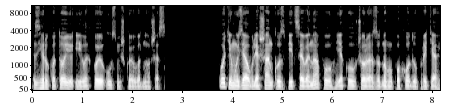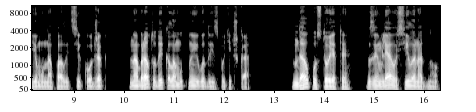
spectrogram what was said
з гіркотою і легкою усмішкою водночас. Потім узяв бляшанку з під севенапу, яку вчора з одного походу притяг йому на палиці коджак, набрав туди каламутної води з потічка. Дав постояти, земля осіла на дно.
